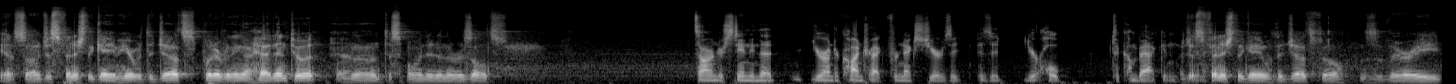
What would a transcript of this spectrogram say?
Yeah, so I just finished the game here with the Jets, put everything I had into it, and I'm disappointed in the results. It's our understanding that you're under contract for next year. Is it is it your hope to come back and? I just finished the game with the Jets, Phil. It was a very, you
